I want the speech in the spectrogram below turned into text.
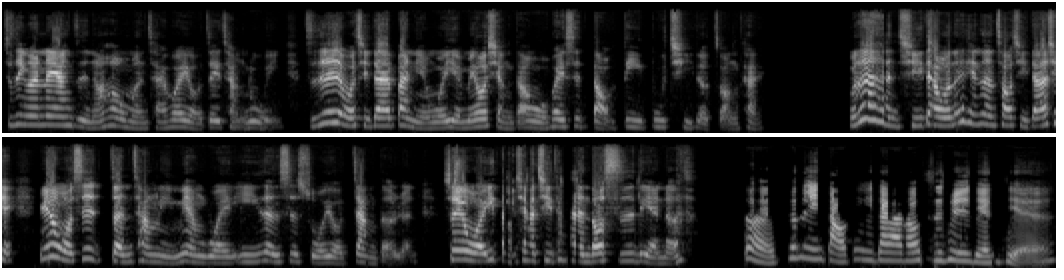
就是因为那样子，然后我们才会有这场露营。只是我期待半年，我也没有想到我会是倒地不起的状态。我真的很期待，我那天真的超期待，而且因为我是整场里面唯一认识所有这样的人，所以我一倒下，其他人都失联了。对，就是你倒地，大家都失去连接。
